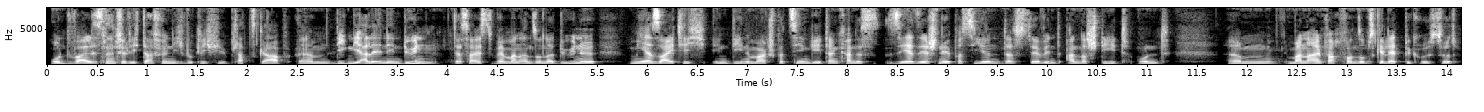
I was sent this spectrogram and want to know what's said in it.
Und weil es natürlich dafür nicht wirklich viel Platz gab, ähm, liegen die alle in den Dünen. Das heißt, wenn man an so einer Düne mehrseitig in Dänemark spazieren geht, dann kann es sehr, sehr schnell passieren, dass der Wind anders steht und ähm, man einfach von so einem Skelett begrüßt wird,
